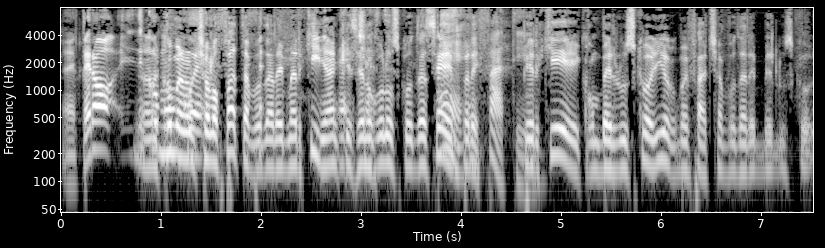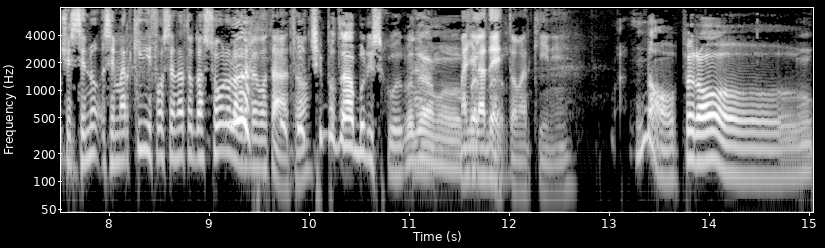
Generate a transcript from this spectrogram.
Eh, però, eh, Eh, comunque... Come non ce l'ho fatta a votare Marchini, anche Eh, se lo certo. conosco da sempre. Eh, infatti. Perché con Berlusconi, io come faccio a votare Berlusconi? Cioè, se, no- se Marchini fosse andato da solo l'avrebbe votato? Eh, Ci potevamo discutere. Eh, potevamo ma gliel'ha parlare. detto Marchini? No, però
